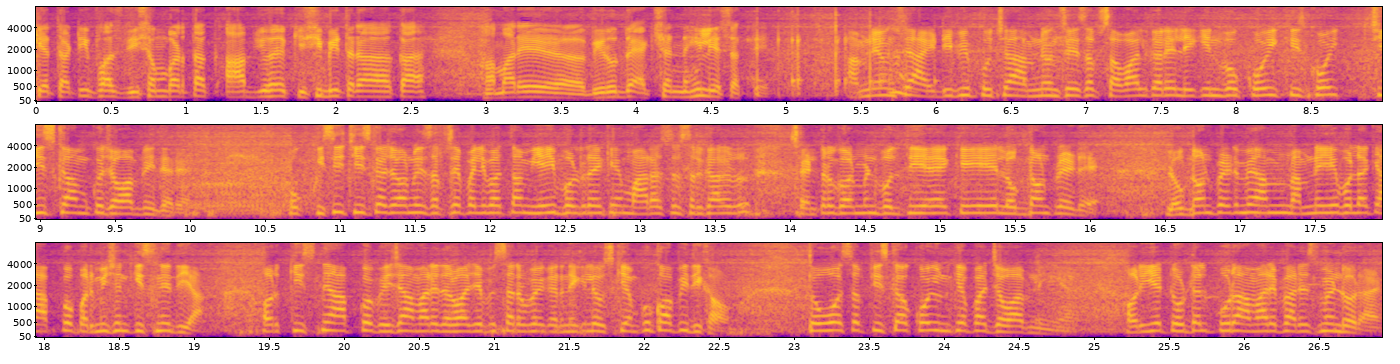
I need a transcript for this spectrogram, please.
कि थर्टी फ़र्स्ट दिसंबर तक आप जो है किसी भी तरह का हमारे विरुद्ध एक्शन नहीं ले सकते? हमने उनसे आईडी भी पूछा हमने उनसे ये सब सवाल करे लेकिन वो कोई कोई चीज़ का हमको जवाब नहीं दे रहे। वो किसी चीज़ का जवाब नहीं, सबसे पहली बात तो हम यही बोल रहे हैं कि महाराष्ट्र सरकार सेंट्रल गवर्नमेंट बोलती है कि लॉकडाउन पीरियड है। लॉकडाउन पीरियड में हम, हमने ये बोला कि आपको परमिशन किसने दिया और किसने आपको भेजा हमारे दरवाजे पर सर्वे करने के लिए, उसकी हमको कॉपी दिखाओ। तो वो सब चीज़ का कोई उनके पास जवाब नहीं है और ये टोटल पूरा हमारे पे हरेसमेंट हो रहा है।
